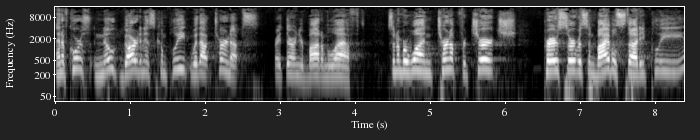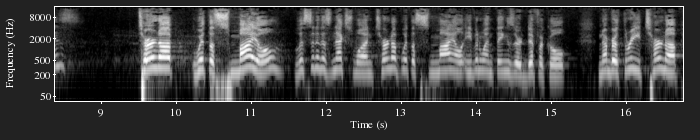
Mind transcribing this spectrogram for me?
And of course, no garden is complete without turnips, right there on your bottom left. So, number one, turn up for church, prayer service, and Bible study, please. Turn up with a smile. Listen to this next one. Turn up with a smile even when things are difficult. Number three, turn up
